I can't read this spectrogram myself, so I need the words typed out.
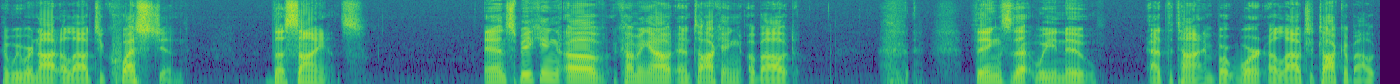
and we were not allowed to question the science. And speaking of coming out and talking about things that we knew at the time but weren't allowed to talk about,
